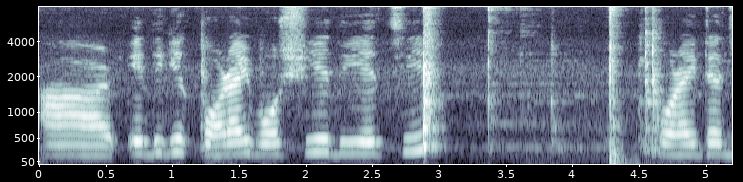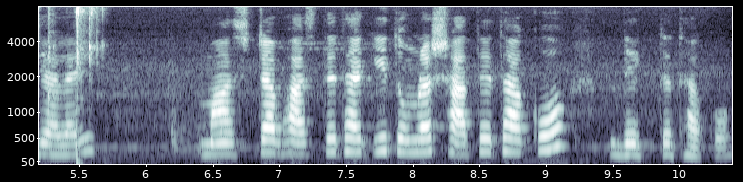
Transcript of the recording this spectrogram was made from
আর এদিকে কড়াই বসিয়ে দিয়েছি। কড়াইটা জ্বালাই। মাছটা ভাজতে থাকি, তোমরা সাথে থাকো, দেখতে থাকো।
